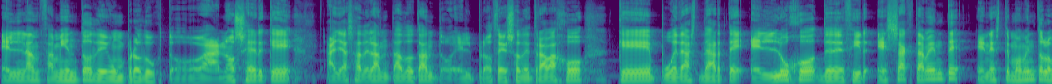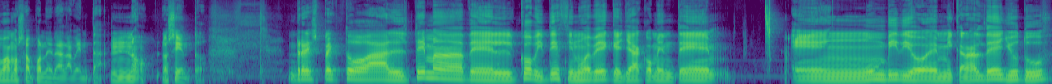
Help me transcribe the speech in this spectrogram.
el lanzamiento de un producto, a no ser que hayas adelantado tanto el proceso de trabajo que puedas darte el lujo de decir exactamente en este momento lo vamos a poner a la venta. No, lo siento. Respecto al tema del COVID-19, que ya comenté en un vídeo en mi canal de YouTube,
